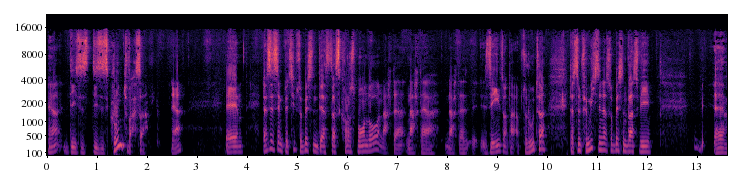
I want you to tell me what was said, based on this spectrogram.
ja, dieses, dieses Grundwasser, ja, ähm, das ist im Prinzip so ein bisschen das, das Korrespondo nach der, nach der, nach der Sehnsucht nach Absoluter. Das sind für mich sind das so ein bisschen was wie, ähm,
